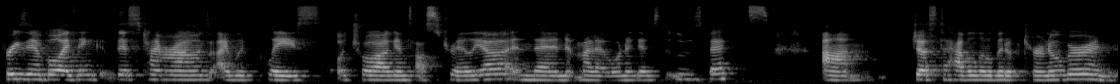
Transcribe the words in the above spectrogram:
For example, I think this time around I would place Ochoa against Australia and then Malagon against the Uzbeks, um, just to have a little bit of turnover. And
